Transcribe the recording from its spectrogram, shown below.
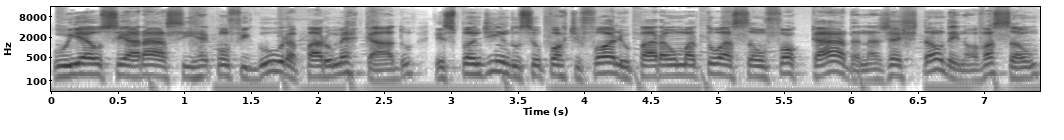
o IEL Ceará se reconfigura para o mercado, expandindo seu portfólio para uma atuação focada na gestão da inovação,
